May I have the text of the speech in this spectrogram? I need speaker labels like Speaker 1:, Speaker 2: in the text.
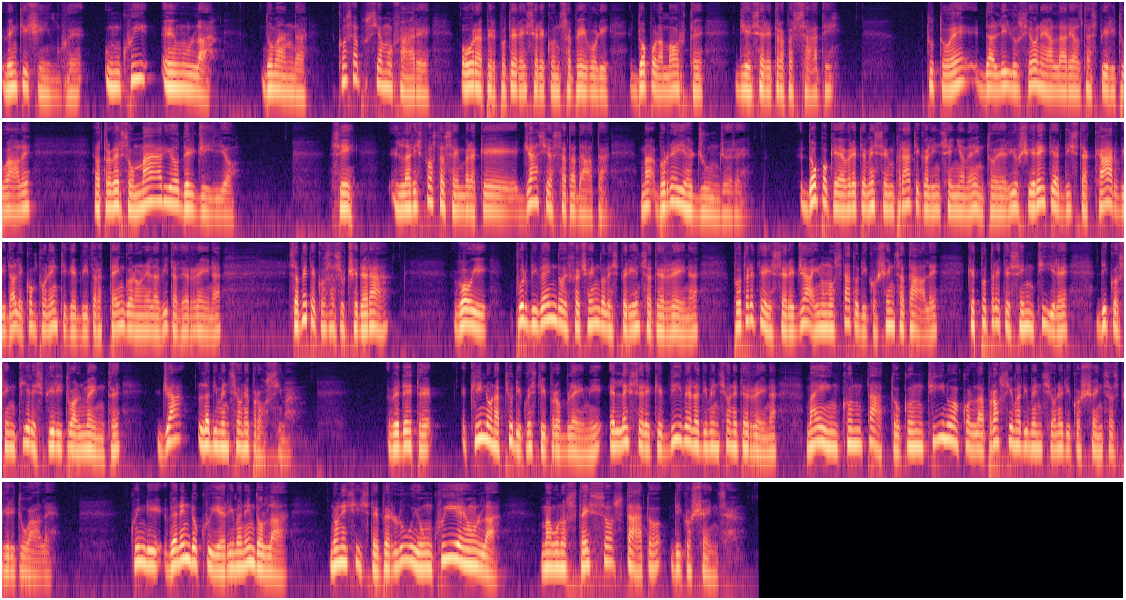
Speaker 1: 25. Un qui e un là. Domanda. Cosa possiamo fare ora per poter essere consapevoli, dopo la morte, di essere trapassati? Tutto è dall'illusione alla realtà spirituale attraverso Mario del Giglio. Sì, la risposta sembra che già sia stata data, ma vorrei aggiungere. Dopo che avrete messo in pratica l'insegnamento e riuscirete a distaccarvi dalle componenti che vi trattengono nella vita terrena, sapete cosa succederà? Voi, pur vivendo e facendo l'esperienza terrena, potrete essere già in uno stato di coscienza tale che potrete sentire, dico sentire spiritualmente, già la dimensione prossima. Vedete, chi non ha più di questi problemi è l'essere che vive la dimensione terrena, ma è in contatto continuo con la prossima dimensione di coscienza spirituale. Quindi venendo qui e rimanendo là, non esiste per lui un qui e un là, ma uno stesso stato di coscienza.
